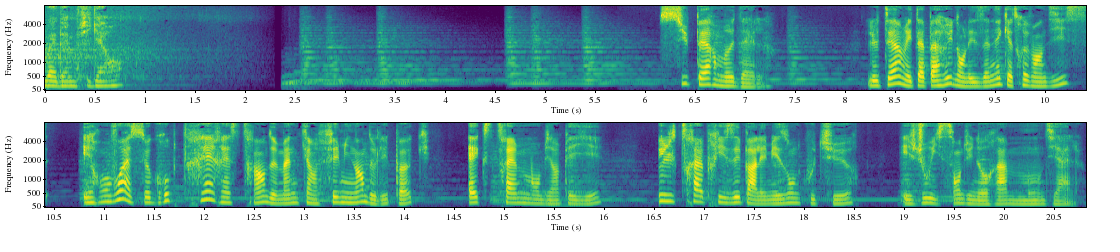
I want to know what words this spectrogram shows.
Madame Figaro. Supermodèle. Le terme est apparu dans les années 90 et renvoie à ce groupe très restreint de mannequins féminins de l'époque, extrêmement bien payés, ultra prisés par les maisons de couture et jouissant d'une aura mondiale.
